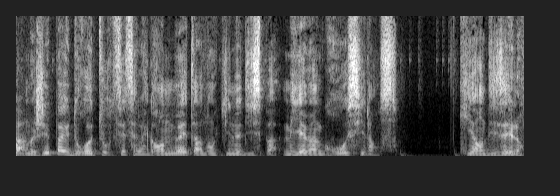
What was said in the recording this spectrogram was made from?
alors moi j'ai pas eu de retour, tu sais, c'est la grande muette, hein, donc ils ne disent pas. Mais il y avait un gros silence qui en disait long.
